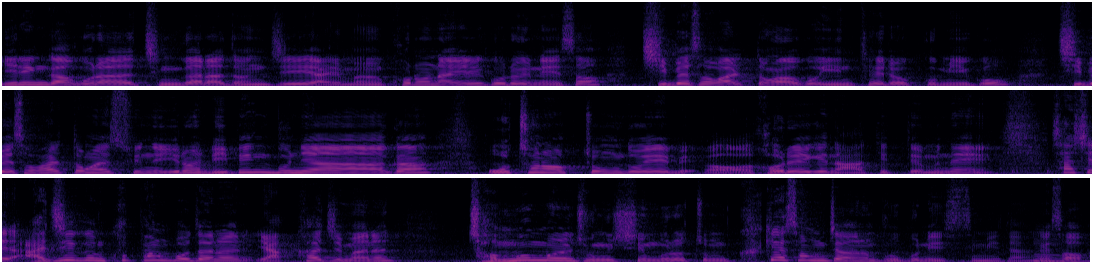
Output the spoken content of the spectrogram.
1인 가구의 증가라든지 아니면 코로나19로 인해서 집에서 활동하고 인테리어 꾸미고 집에서 활동할 수 있는 이런 living 분야가 5천억 정도의 어, 거래액이 나왔기 때문에 사실 아직은 쿠팡보다는 약하지만은 전문몰 중심으로 좀 크게 성장하는 부분이 있습니다. 그래서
